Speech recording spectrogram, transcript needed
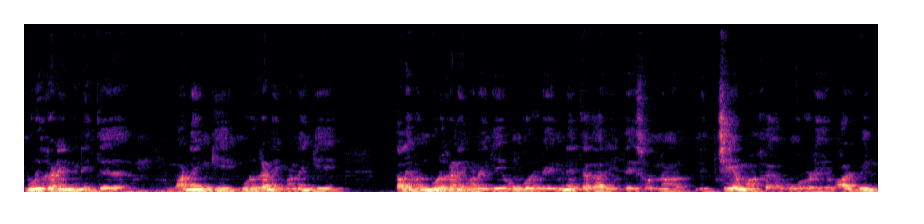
முருகனை நினைத்து வணங்கி முருகனை வணங்கி தலைவன் முருகனை வணங்கி உங்களுடைய நினைத்த காரியத்தை சொன்னால் நிச்சயமாக உங்களுடைய வாழ்வில்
